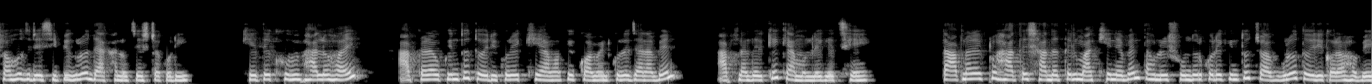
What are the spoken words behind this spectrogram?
সহজ রেসিপিগুলো দেখানোর চেষ্টা করি। খেতে খুবই ভালো হয়। আপনারাও কিন্তু তৈরি করে খেয়ে আমাকে কমেন্ট করে জানাবেন, আপনাদেরকে কেমন লেগেছে। তা আপনারা একটু হাতে সাদা তেল মাখিয়ে নেবেন, তাহলে সুন্দর করে কিন্তু চপগুলো তৈরি করা হবে।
